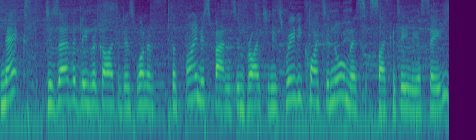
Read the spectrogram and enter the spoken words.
Next, deservedly regarded as one of the finest bands in Brighton's really quite enormous psychedelia scene,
